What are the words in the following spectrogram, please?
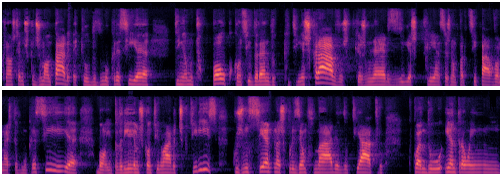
que nós temos que desmontar, aquilo de democracia tinha muito pouco, considerando que tinha escravos, que as mulheres e as crianças não participavam nesta democracia. Bom, e poderíamos continuar a discutir isso, que os mecenas, por exemplo, na área do teatro, quando entram em,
